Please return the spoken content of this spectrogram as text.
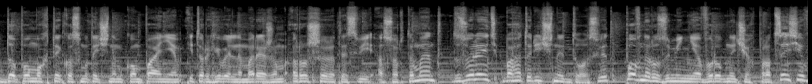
Допомогти косметичним компаніям і торгівельним мережам розширити свій асортимент дозволяють багаторічний досвід, повне розуміння виробничих процесів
